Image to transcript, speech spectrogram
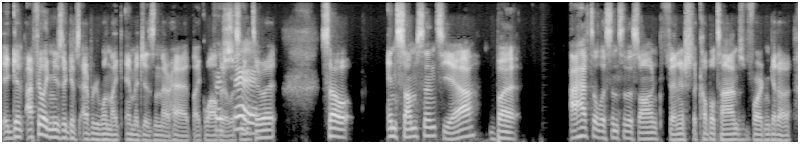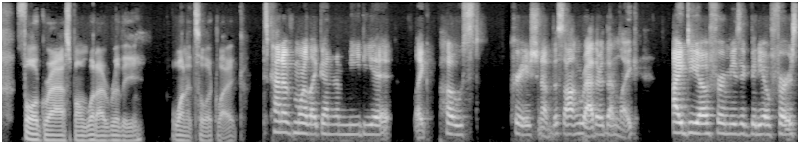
it give I feel like music gives everyone like images in their head like while for they're listening to it. So in some sense, yeah, but I have to listen to the song finished a couple times before I can get a full grasp on what I really want it to look like. It's kind of more like an immediate like post creation of the song rather than like idea for a music video first.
